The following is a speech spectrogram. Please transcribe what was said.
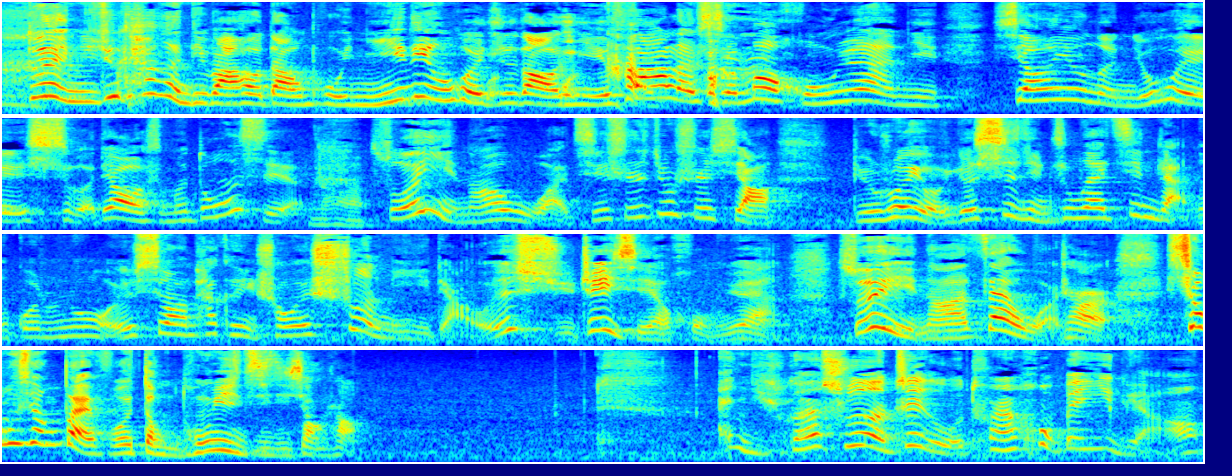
对你去看看第八号当铺，你一定会知道你发了什么宏愿，你相应的你就会舍掉什么东西。啊所以呢，我其实就是想，比如说有一个事情正在进展的过程中，我就希望它可以稍微顺利一点，我就许这些宏愿。所以呢，在我这儿烧香拜佛等同于积极向上。哎，你刚才说到这个，我突然后背一凉。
